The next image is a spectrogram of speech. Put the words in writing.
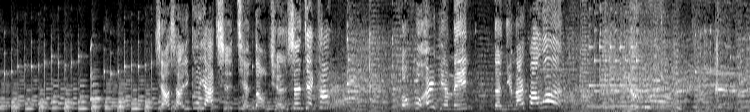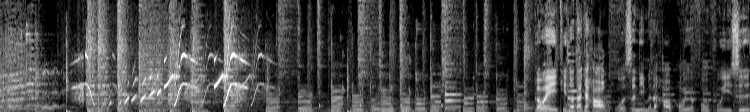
小小一颗牙齿牵动全身健康，丰富二点零等您来发问。各位听众，大家好，我是你们的好朋友丰富医师。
